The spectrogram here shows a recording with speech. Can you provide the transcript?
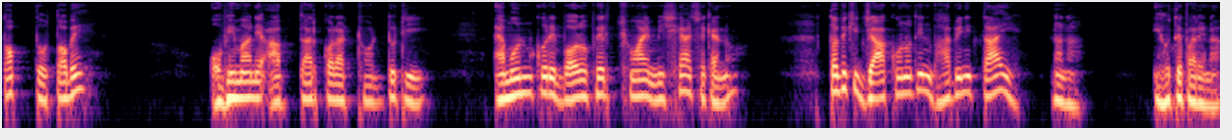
তপ্ত, তবে? অভিমানে আবদার করার ঠোঁট দুটি এমন করে বরফের ছোঁয়ায় মিশে আছে কেন? তবে কি যা কোনো দিন ভাবিনি তাই? না না, এ হতে পারে না।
